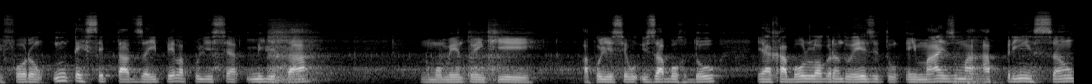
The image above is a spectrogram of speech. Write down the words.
e foram interceptados aí pela polícia militar no momento em que a polícia os abordou e acabou logrando êxito em mais uma apreensão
